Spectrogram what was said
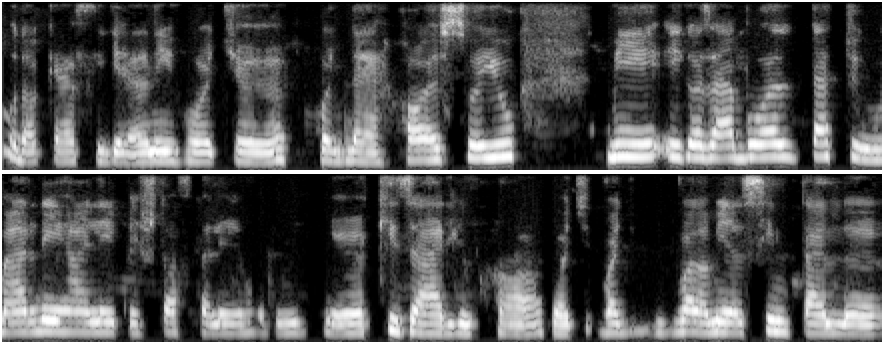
oda kell figyelni, hogy, hogy ne hajszoljuk. Mi igazából tettünk már néhány lépést afelé, hogy úgy kizárjuk, a, vagy, vagy valamilyen szinten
